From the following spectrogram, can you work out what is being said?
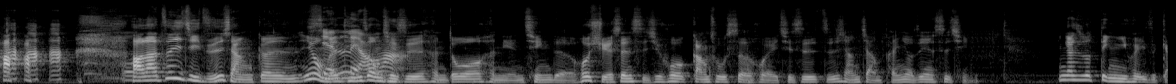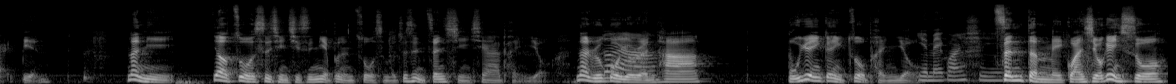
好了，这一集只是想跟，因为我们的听众其实很多很年轻的，或学生时期，或刚出社会，其实只是想讲朋友这件事情，应该是说定义会一直改变。那你？要做的事情，其实你也不能做什么，就是你珍惜你现在的朋友。那如果有人他不愿意跟你做朋友，也没关系，真的没关系。我跟你说，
